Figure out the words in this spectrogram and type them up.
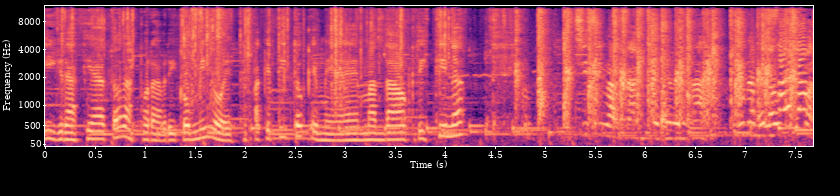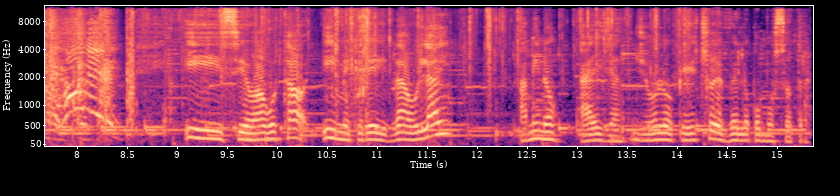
Y gracias a todas por abrir conmigo este paquetito que me ha mandado Cristina de verdad. Y si os ha gustado y me queréis dar un like, a mí no, a ella. Yo lo que he hecho es verlo con vosotras.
